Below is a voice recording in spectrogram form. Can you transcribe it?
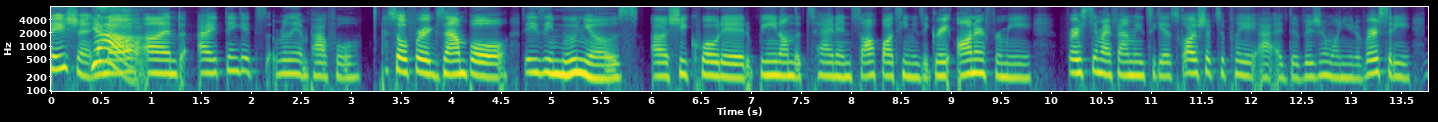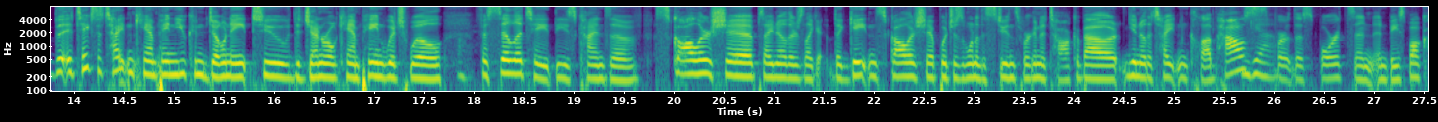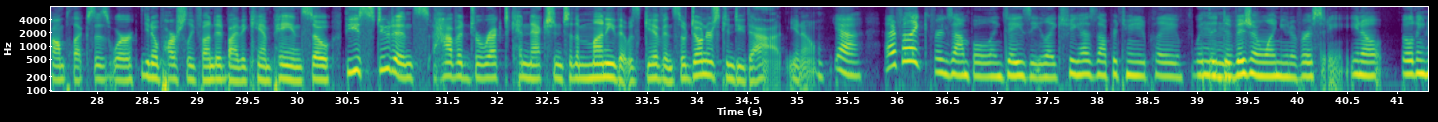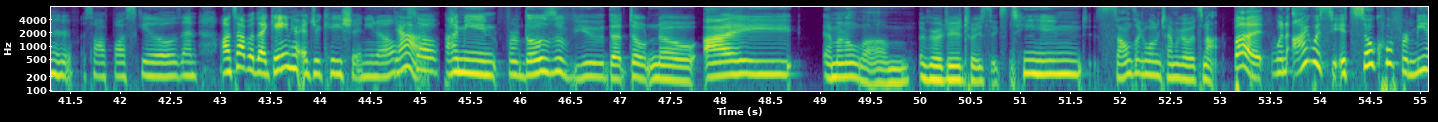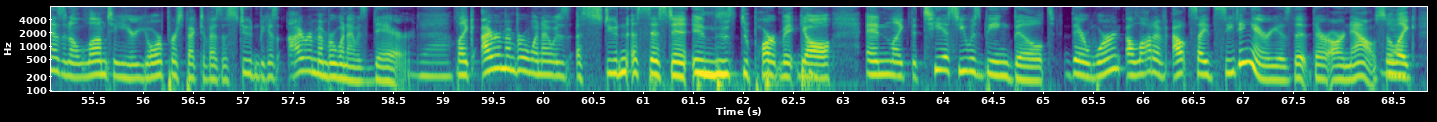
you Yeah. know, and I think it's really impactful. So, for example, Daisy Munoz, uh, she quoted, "Being on the Titan softball team is a great honor for me. First in my family to get a scholarship to play at a Division One university. It Takes a Titan campaign, you can donate to the general campaign, which will Oh. facilitate these kinds of scholarships. I know there's like the Gayton Scholarship, which is one of the students we're going to talk about. You know, the Titan Clubhouse Yeah. for the sports and, and baseball complexes were, you know, partially funded by the campaign. So these students have a direct connection to the money that was given. So donors can do that, you know. Yeah, and I feel like, for example, like Daisy, like she has the opportunity to play with Mm-hmm. the Division One university. You know, building her softball skills, and on top of that, gain her education. You know, Yeah. So I mean, for those of you that don't know, I am an alum. I graduated 2016. Sounds like a long time ago. It's not. But when I was, it's so cool for me as an alum to hear your perspective as a student because I remember when I was there. Yeah. Like, I remember when I was a student assistant in this department, y'all, and like the TSU was being built. There weren't a lot of outside seating areas that there are now. So, Yeah. like,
